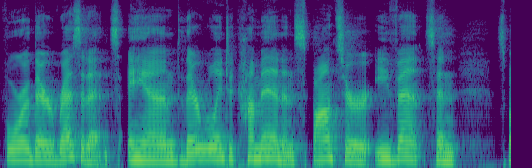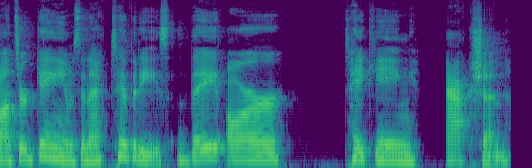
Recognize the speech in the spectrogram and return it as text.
for their residents and they're willing to come in and sponsor events and sponsor games and activities. They are taking action.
